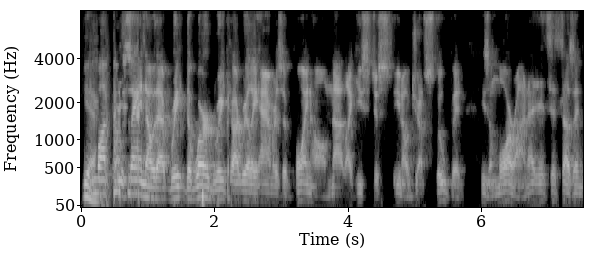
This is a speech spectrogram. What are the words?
Yeah. Well, I'm saying though that re- the word retard really hammers a point home. Not like he's just you know just stupid. He's a moron. It just doesn't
